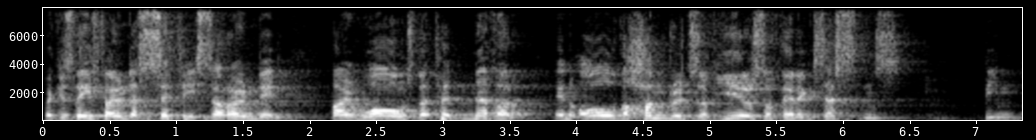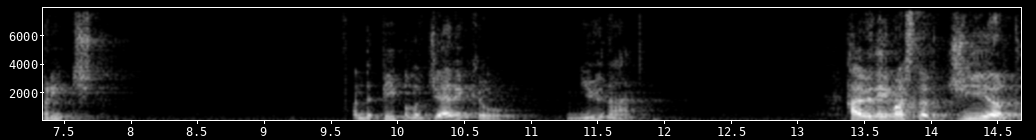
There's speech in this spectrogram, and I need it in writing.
because they found a city surrounded by walls that had never, in all the hundreds of years of their existence, been breached. And the people of Jericho knew that. How they must have jeered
